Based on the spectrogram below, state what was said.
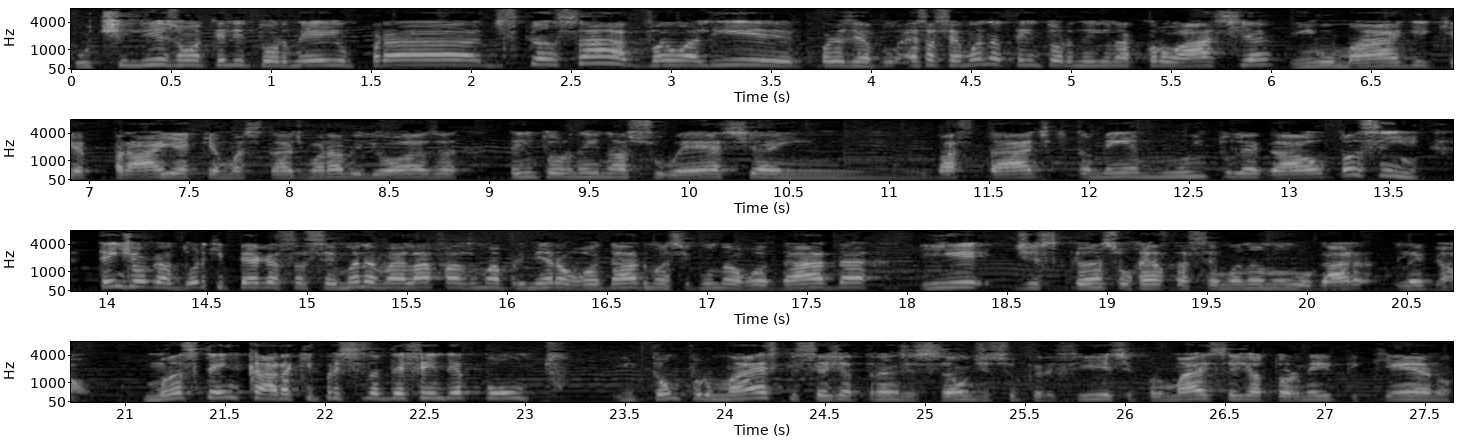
utilizam aquele torneio para descansar, vão ali, por exemplo, essa semana tem torneio na Croácia, em Umag, que é praia, que é uma cidade maravilhosa, tem torneio na Suécia, em Bastad, que também é muito legal. Então, assim, tem jogador que pega essa semana, vai lá, faz uma primeira rodada, uma segunda rodada e descansa o resto da semana num lugar legal. Mas tem cara que precisa defender ponto. Então, por mais que seja transição de superfície, por mais que seja torneio pequeno,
